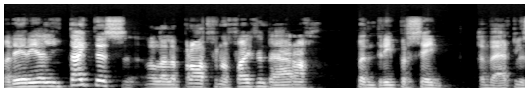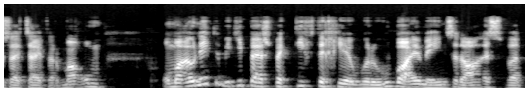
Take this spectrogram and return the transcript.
Maar die realiteit is al hulle praat van 'n 35.3% 'n werkloosheidssyfer, maar om om 'n ou net 'n bietjie perspektief te gee oor hoe baie mense daar is wat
